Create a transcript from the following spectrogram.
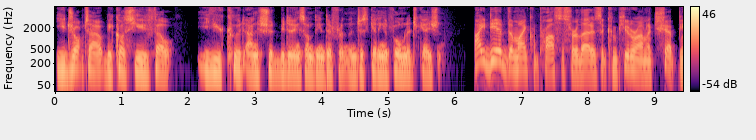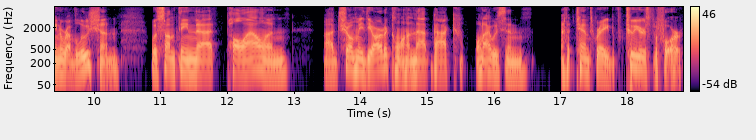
You dropped out because you felt you could and should be doing something different than just getting a formal education. I did the microprocessor, that is a computer on a chip, being a revolution was something that Paul Allen uh, showed me the article on that back when I was in 10th grade, two years before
